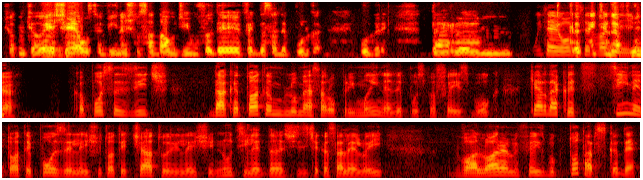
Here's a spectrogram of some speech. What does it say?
Și atunci ăia și aia o să vină și o să adauge. E un fel de efect ăsta de bulgăre. bulgăre. Dar, um, Uite, ai o observație aici, aici. Că poți să zici, dacă toată lumea s-ar opri mâine de pus pe Facebook, chiar dacă îți ține toate pozele și toate chaturile și nu ți le dă și zice că sunt ale lui, valoarea lui Facebook tot ar scădea.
